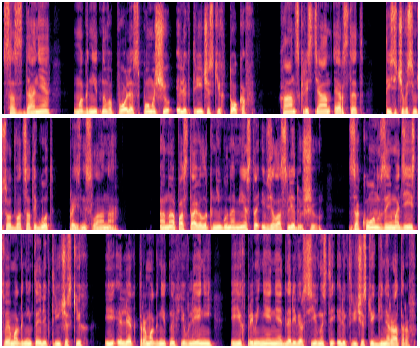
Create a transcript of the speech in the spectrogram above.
«Создание магнитного поля с помощью электрических токов. Ханс Кристиан Эрстед, 1820 год», — произнесла она. Она поставила книгу на место и взяла следующую. «Закон взаимодействия магнитоэлектрических и электромагнитных явлений и их применение для реверсивности электрических генераторов»,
